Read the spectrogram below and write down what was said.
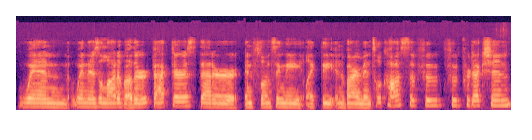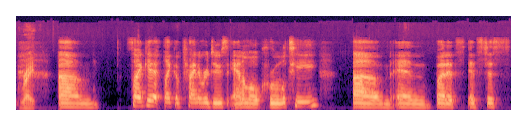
when when there's a lot of other factors that are influencing the like the environmental costs of food food production right um, so i get like of trying to reduce animal cruelty um, and but it's it's just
